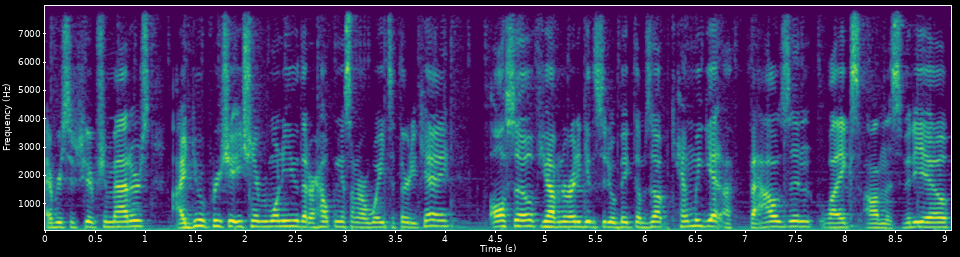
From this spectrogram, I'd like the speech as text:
Every subscription matters. I do appreciate each and every one of you that are helping us on our way to 30K. Also, if you haven't already, give this video a big thumbs up. Can we get a thousand likes on this video?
